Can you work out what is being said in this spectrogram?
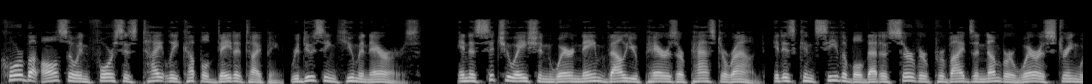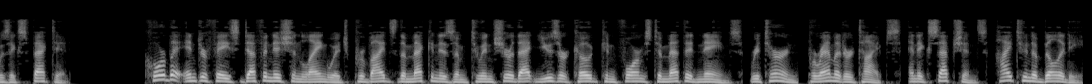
Corba also enforces tightly coupled datatyping, reducing human errors. In a situation where name-value pairs are passed around, it is conceivable that a server provides a number where a string was expected. Corba Interface Definition Language provides the mechanism to ensure that user code conforms to method names, return, parameter types, and exceptions, high tunability,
